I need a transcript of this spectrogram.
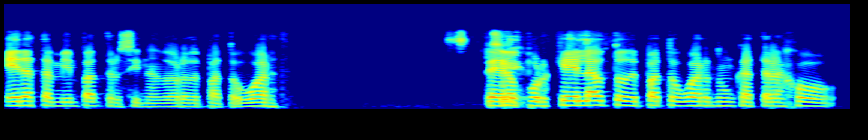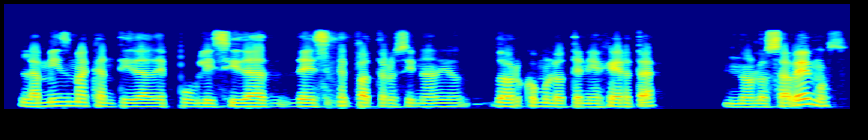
era también patrocinador de Pato Ward. Pero ¿por qué el auto de Pato Ward nunca trajo la misma cantidad de publicidad de ese patrocinador como lo tenía Gerta? No lo sabemos.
